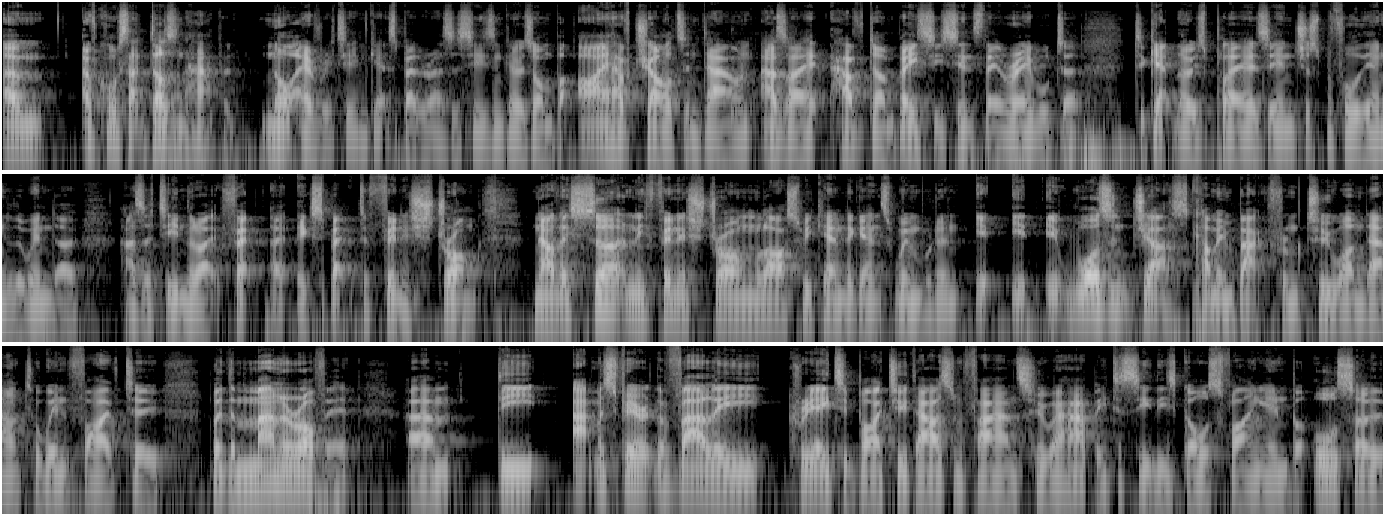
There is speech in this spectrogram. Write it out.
um, of course, that doesn't happen. Not every team gets better as the season goes on, but I have Charlton down as I have done basically since they were able to to get those players in just before the end of the window as a team that I uh, expect to finish strong. Now they certainly finished strong last weekend against Wimbledon. It it, it wasn't just coming back from two one down to win five two, but the manner of it. Um, the atmosphere at the Valley created by 2,000 fans who were happy to see these goals flying in, but also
